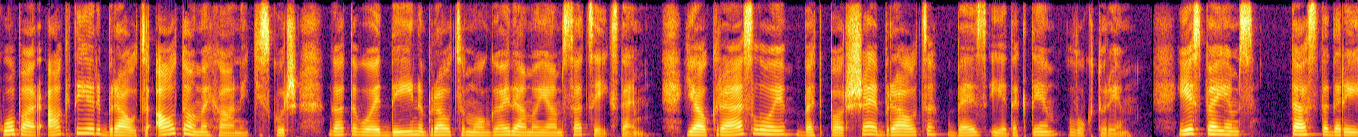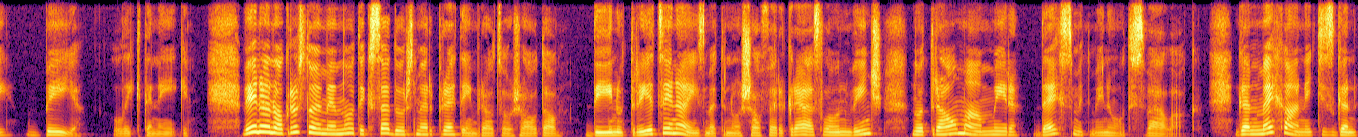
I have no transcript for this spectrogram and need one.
kopā ar aktieri brauca automehāniķis, kurš gatavoja Dīna braucamo gaidāmajām sacīkstēm. Jau krēsloja, bet Porsche brauca bez iedegtiem lukturiem. Iespējams, tas tad arī bija liktenīgi. Vienā no krustojumiem notika sadursme ar pretīm braucošu auto. Dīnu triecienā izmeta no šofera krēsla, un viņš no traumām mira desmit minūtes vēlāk. Gan mehāniķis, gan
